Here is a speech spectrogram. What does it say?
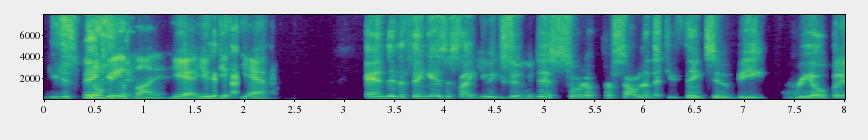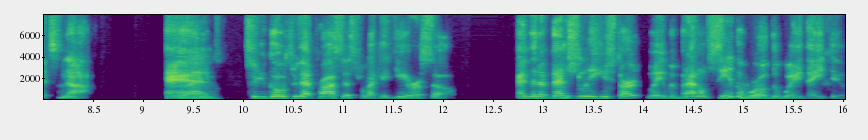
You just You don't it. feel funny. Yeah. You Yeah. yeah. yeah. And then the thing is, it's like you exude this sort of persona that you think to be real, but it's not. And Right. so you go through that process for like a year or so. And then eventually you start, wait, but I don't see the world the way they do.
